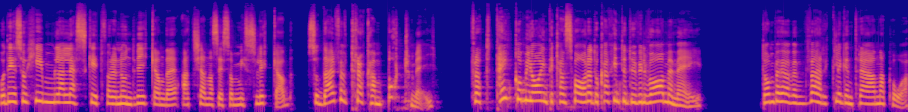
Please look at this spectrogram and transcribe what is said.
Och det är så himla läskigt för en undvikande att känna sig som misslyckad. Så därför tröck han bort mig. För att tänk om jag inte kan svara, då kanske inte du vill vara med mig. De behöver verkligen träna på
